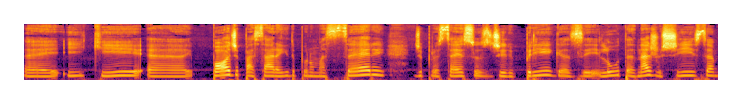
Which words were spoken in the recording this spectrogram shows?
é, e que é, pode passar ainda por uma série de processos de brigas e lutas na justiça,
